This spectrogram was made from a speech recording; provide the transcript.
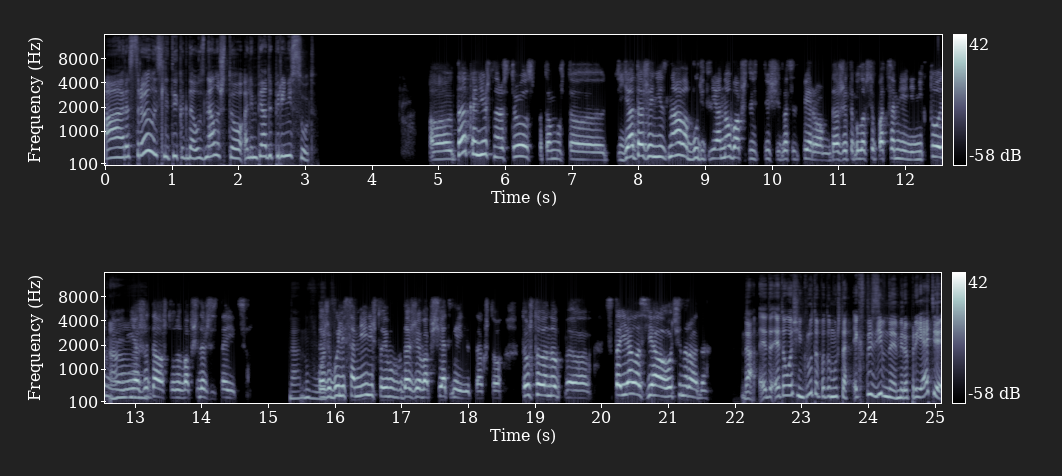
А расстроилась ли ты, когда узнала, что Олимпиаду перенесут? А, Да, конечно, расстроилась, потому что я даже не знала, будет ли оно вообще в 2021. Даже это было все под сомнением. Никто не не А. ожидал, что оно вообще даже состоится. Да, ну вот. Даже были сомнения, что его даже вообще отменят. Так что то, что оно э, состоялось, я очень рада. Да, это, это очень круто, потому что эксклюзивное мероприятие,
